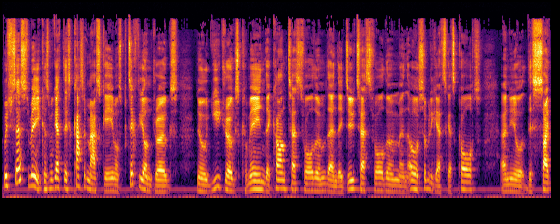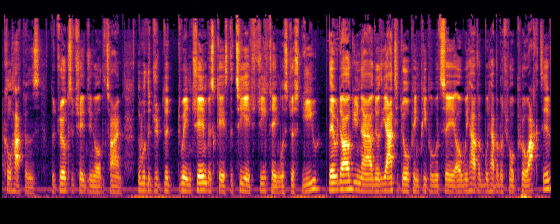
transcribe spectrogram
Which says to me, because we get this cat and mouse game, particularly on drugs. You know, new drugs come in, they can't test for them, then they do test for them, and oh, somebody gets gets caught, and you know this cycle happens. The drugs are changing all the time. The, the, the Dwain Chambers case, the THG thing was just you. They would argue now, you know, the anti-doping people would say, "Oh, we have a we have a much more proactive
